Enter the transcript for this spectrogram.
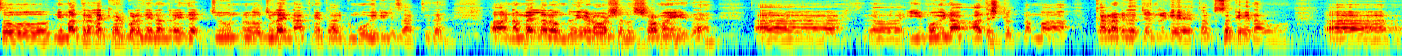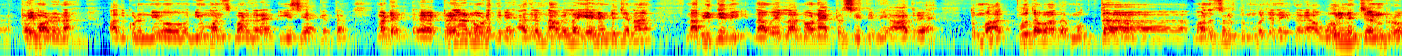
ಸೊ ನಿಮ್ಮ ಹತ್ರ ಎಲ್ಲ ಕೇಳ್ಕೊಳ್ಳೋದೇನಂದ್ರೆ ಇದೆ ಜೂನ್ ಜುಲೈ ನಾಲ್ಕನೇ ತಾರೀಕು ಮೂವಿ ರಿಲೀಸ್ ಆಗ್ತಿದೆ. ನಮ್ಮೆಲ್ಲರ ಒಂದು ಎರಡು ವರ್ಷದ ಶ್ರಮ ಇದೆ. ಈ ಮೂವಿನ ಆದಷ್ಟು ನಮ್ಮ ಕರ್ನಾಟಕದ ಜನರಿಗೆ ತಲುಪಿಸೋಕೆ ನಾವು ಟ್ರೈ ಮಾಡೋಣ. ಅದು ಕೂಡ ನೀವು ನೀವು ಮನಸ್ಸು ಮಾಡಿದರೆ ಈಸಿ ಆಗುತ್ತೆ. ಮತ್ತೆ ಟ್ರೈಲರ್ ನೋಡಿದ್ರೆ ಅದರಲ್ಲಿ ನಾವೆಲ್ಲ ಏಳೆಂಟು ಜನ ನಾವು ಇದ್ದೀವಿ ನಾವೆಲ್ಲ ನೋನ್ ಆ್ಯಕ್ಟರ್ಸ್ ಇದ್ದೀವಿ. ಆದ್ರೆ ತುಂಬಾ ಅದ್ಭುತವಾದ ಮುಗ್ಧ ಮನಸ್ಸುಗಳು ತುಂಬಾ ಜನ ಇದ್ದಾರೆ. ಆ ಊರಿನ ಜನರು,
